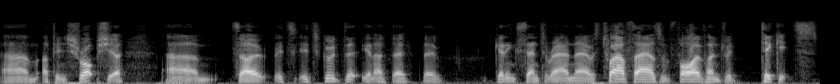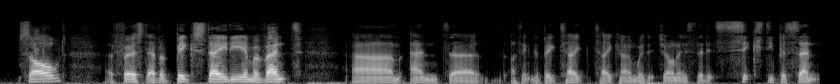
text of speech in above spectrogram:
um, up in Shropshire. Um, so it's, it's good that, you know, they're, they're getting sent around now. There's 12,500 tickets sold. A first ever big stadium event. Um, and, uh, I think the big take, take home with it, John, is that it's 60%,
